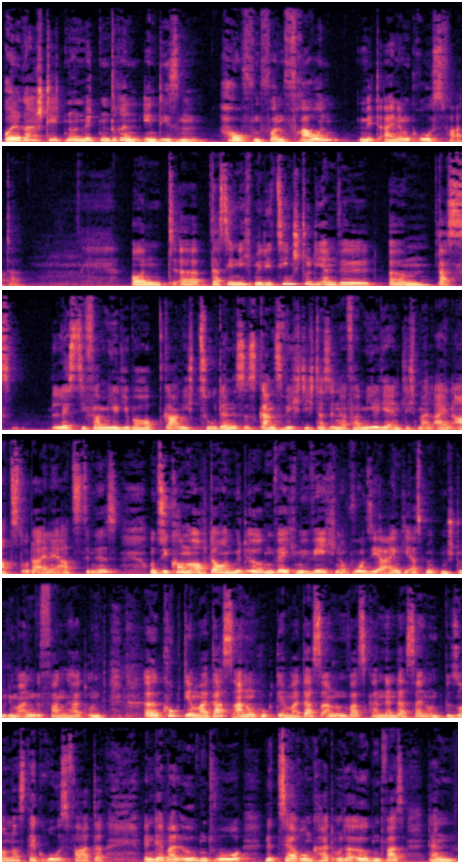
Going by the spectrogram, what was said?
Olga steht nun mittendrin in diesem Haufen von Frauen mit einem Großvater. Und äh, dass sie nicht Medizin studieren will, ähm, das lässt die Familie überhaupt gar nicht zu, denn es ist ganz wichtig, dass in der Familie endlich mal ein Arzt oder eine Ärztin ist. Und sie kommen auch dauernd mit irgendwelchen Wehwehchen, obwohl sie ja eigentlich erst mit dem Studium angefangen hat. Und äh, guck dir mal das an und guck dir mal das an und was kann denn das sein? Und besonders der Großvater, wenn der mal irgendwo eine Zerrung hat oder irgendwas, dann,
